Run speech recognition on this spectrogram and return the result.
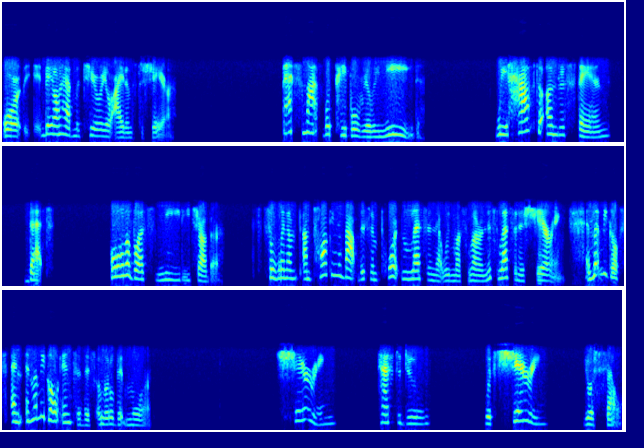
or they don't have material items to share. That's not what people really need. We have to understand that all of us need each other. So when I'm, I'm talking about this important lesson that we must learn, this lesson is sharing. And let me go and, and let me go into this a little bit more. Sharing has to do with sharing yourself.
